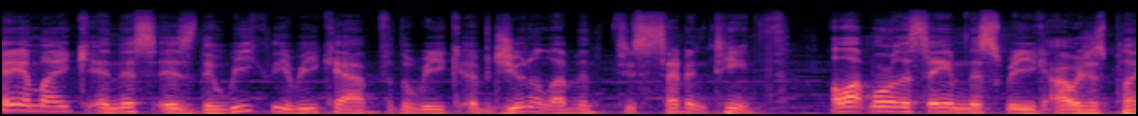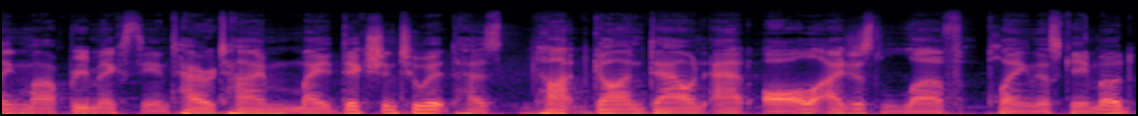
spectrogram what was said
Hey, I'm Mike, and this is the weekly recap for the week of June 11th to 17th. A lot more of the same this week. I was just playing Mop Remix the entire time. My addiction to it has not gone down at all. I just love playing this game mode.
